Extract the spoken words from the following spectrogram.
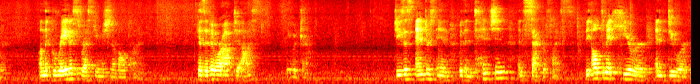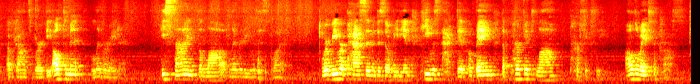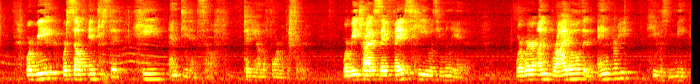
on the greatest rescue mission of all time. Because if it were up to us, we would drown. Jesus enters in with intention and sacrifice the ultimate hearer and doer of God's word, the ultimate liberator. He signed the law of liberty with his blood. Where we were passive and disobedient, he was active, obeying the perfect law perfectly, all the way to the cross. Where we were self interested, he emptied himself, taking on the form of a servant. Where we try to save face, he was humiliated. Where we're unbridled and angry, he was meek.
